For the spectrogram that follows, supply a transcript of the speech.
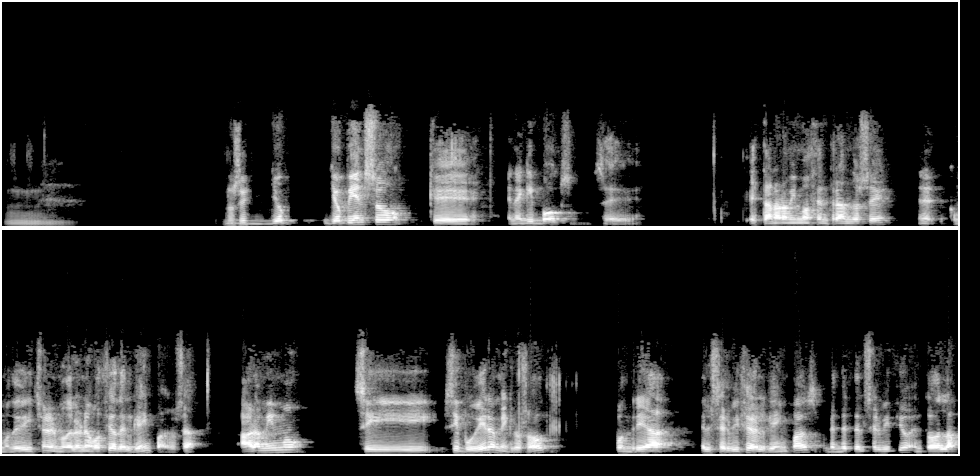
Mm, no sé. Yo, yo pienso que en Xbox están ahora mismo centrándose, como te he dicho, en el modelo de negocio del Game Pass. O sea, ahora mismo, si, si pudiera Microsoft, pondría el servicio del Game Pass, venderte el servicio en todas las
